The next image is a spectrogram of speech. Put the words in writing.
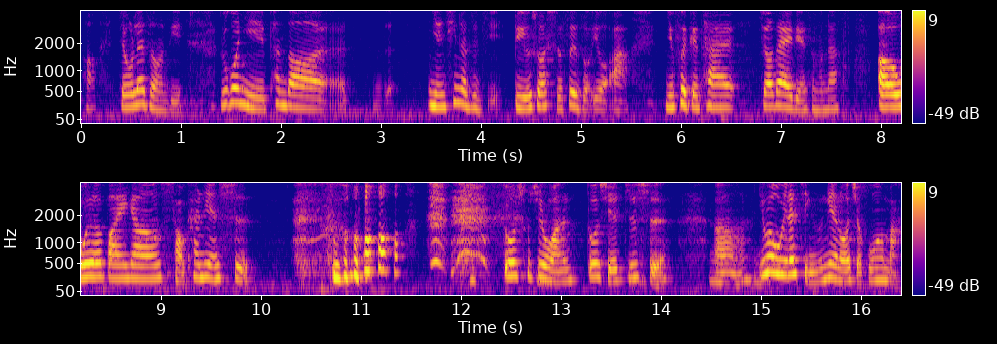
好，接下来这问题，如果你碰到年轻的自己，比如说十岁左右啊。你会给他交代一点什么呢？呃，我要帮一讲少看电视，多出去玩，多学知识。嗯，因为我现在近视眼老结棍的嘛，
